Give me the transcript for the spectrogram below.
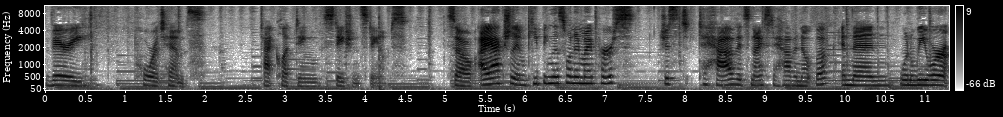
very poor attempts at collecting station stamps. So I actually am keeping this one in my purse just to have. It's nice to have a notebook. And then when we were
